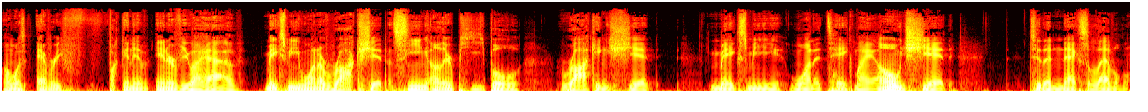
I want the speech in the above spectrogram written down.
Almost every fucking interview I have makes me want to rock shit. Seeing other people rocking shit makes me want to take my own shit to the next level.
